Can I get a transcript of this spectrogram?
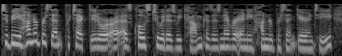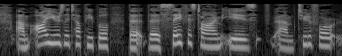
to be 100% protected or as close to it as we come, because there's never any 100% guarantee. Um, I usually tell people that the safest time is um, two to four,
